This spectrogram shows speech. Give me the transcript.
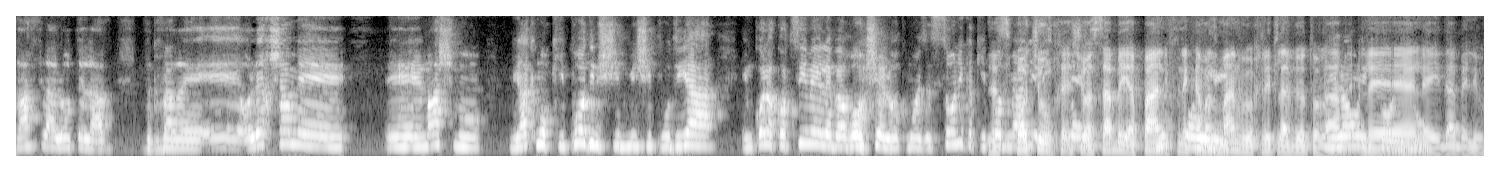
רף לעלות אליו, וכבר אה, אה, הולך שם אה, אה, מה שמו, נראה כמו קיפוד עם ש... משיפודיה, עם כל הקוצים האלה בראש שלו, כמו איזה סוניק זה הקיפוד spot שהוא. שהוא עשה ביפן לפני. כמה זמן והוא החליט להביא אותו זה לא נו. ל-AW.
